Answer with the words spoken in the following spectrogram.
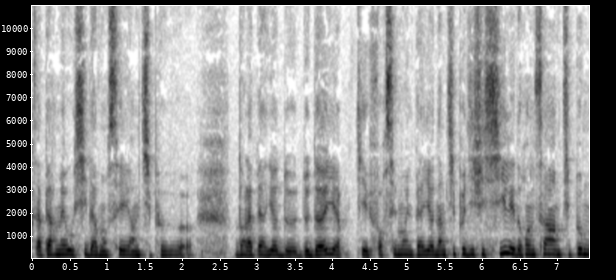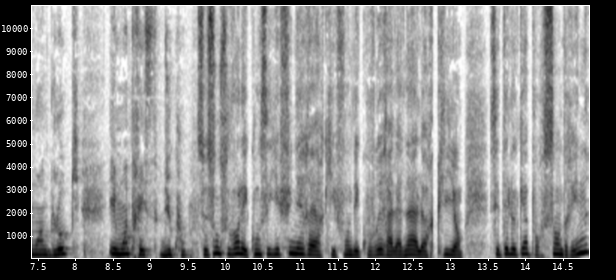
Ça permet aussi d'avancer un petit peu euh, dans la période de, deuil, qui est forcément une période un petit peu difficile, et de rendre ça un petit peu moins glauque et moins triste du coup. Ce sont souvent les conseillers funéraires qui font découvrir Alana à leurs clients. C'était le cas pour Sandrine,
